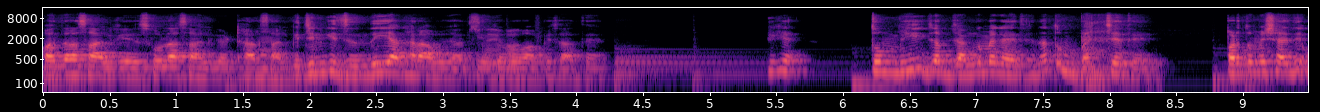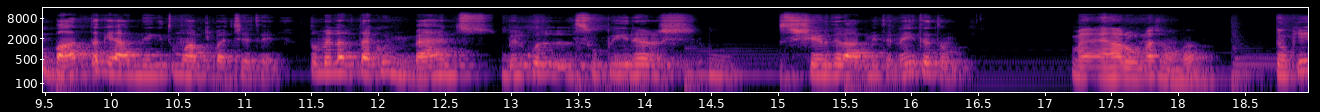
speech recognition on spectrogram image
पंद्रह साल के सोलह साल के अठारह साल के जिनकी ज़िंदगी खराब हो जाती है जब वो। वापस आते हैं। ठीक है? तुम भी जब जंग में गए थे ना तुम बच्चे थे। पर तुम्हें शायद ये बात तक याद नहीं कि तुम वहाँ पे बच्चे थे। तुम्हें लगता है कोई मैन बिल्कुल सुपीरियर शेर दिल आदमी थे। नहीं थे तुम? मैं यहाँ रोकना चाहूँगा। क्योंकि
